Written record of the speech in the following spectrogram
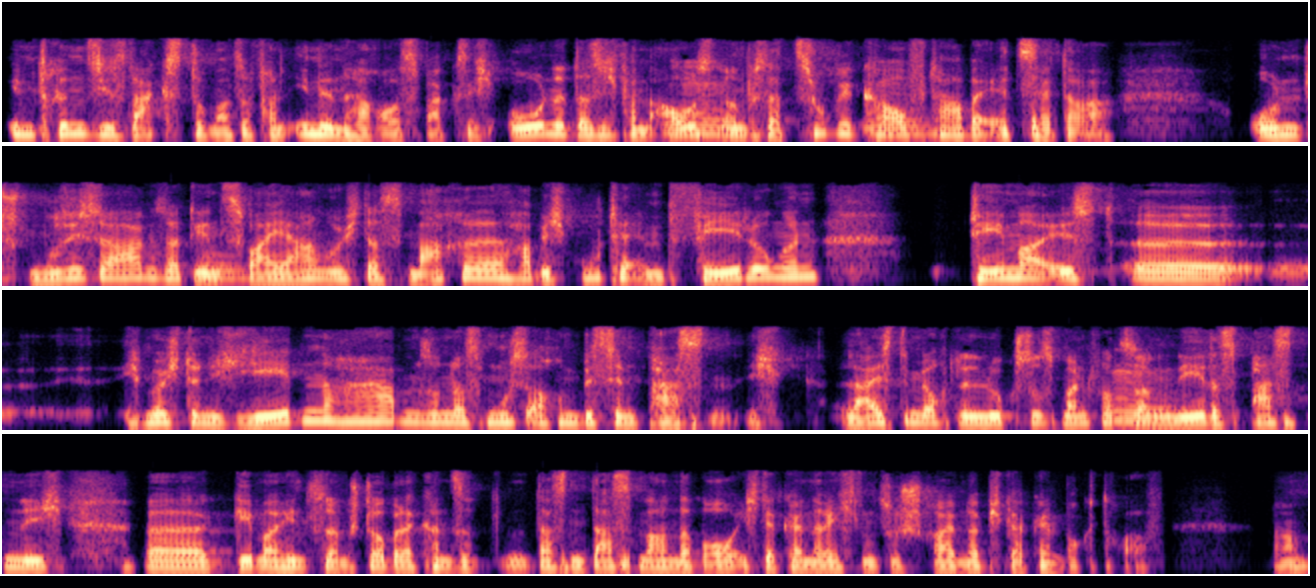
intrinsisches Wachstum, also von innen heraus wachse ich, ohne dass ich von außen mhm. irgendwas dazugekauft mhm. habe, etc. Und muss ich sagen, seit den mhm. zwei Jahren, wo ich das mache, habe ich gute Empfehlungen. Thema ist, äh, ich möchte nicht jeden haben, sondern das muss auch ein bisschen passen. Ich leiste mir auch den Luxus, manchmal zu sagen, mhm. nee, das passt nicht, äh, geh mal hin zu deinem Stauber, da kannst du das und das machen, da brauche ich dir keine Rechnung zu schreiben, da habe ich gar keinen Bock drauf. Ja.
